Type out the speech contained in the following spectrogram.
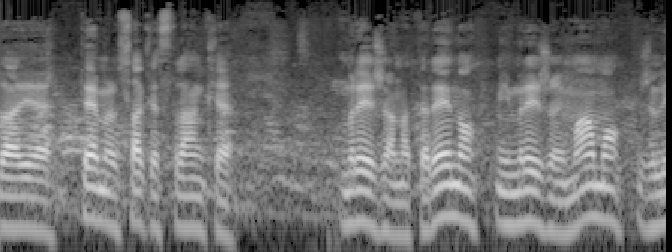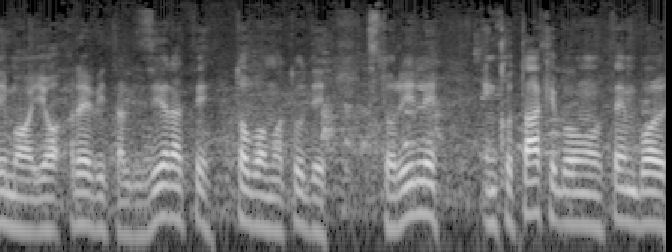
da je temelj vsake stranke mreža na terenu. Mi mrežo imamo, želimo jo revitalizirati, to bomo tudi storili in kot taki bomo v tem bolj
